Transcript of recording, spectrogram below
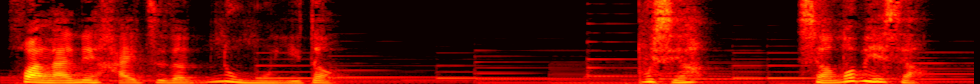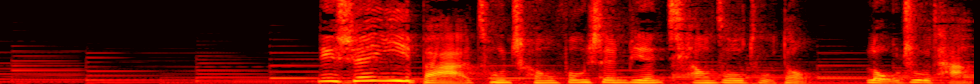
换来那孩子的怒目一瞪。不行，想都别想！宁轩一把从程峰身边抢走土豆，搂住他。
